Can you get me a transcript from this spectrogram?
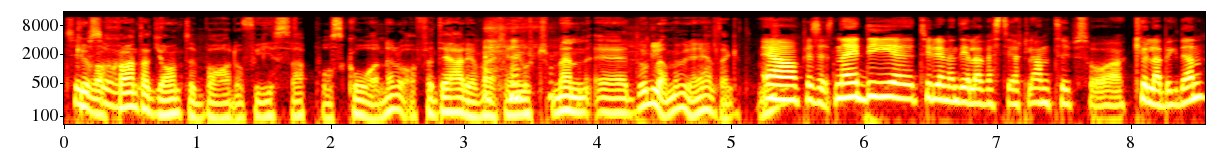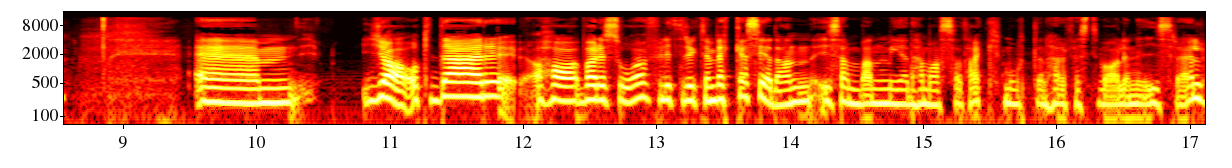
Typ Gud så. vad skönt att jag inte bad att få gissa på Skåne då, för det hade jag verkligen gjort. Men eh, då glömmer vi det helt enkelt. Mm. Ja precis, nej det är tydligen en del av Västergötland, typ så Kullabygden. Ehm, ja och där har, var det så för lite drygt en vecka sedan i samband med Hamas attack mot den här festivalen i Israel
